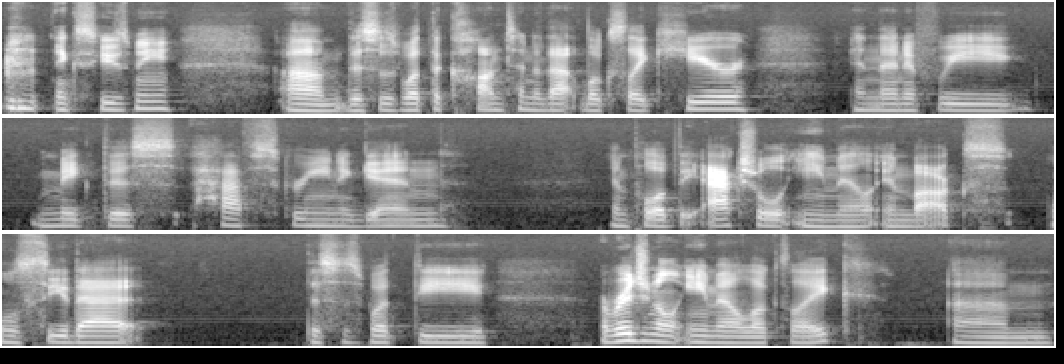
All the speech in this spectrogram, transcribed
Excuse me. Um, this is what the content of that looks like here. And then if we make this half screen again and pull up the actual email inbox, we'll see that this is what the original email looked like. Um,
